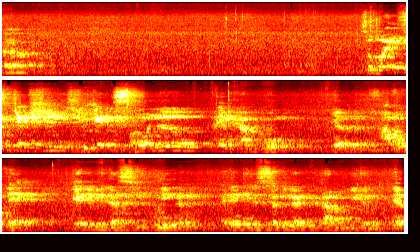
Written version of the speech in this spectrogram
Uh. So my suggestion is you get a smaller ayam kampung, ya, half of that, together with nasi kuning kan, and then kita serve dengan kerabu kita, ya,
